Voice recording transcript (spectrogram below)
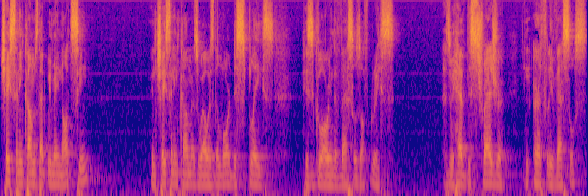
chastening comes that we may not sin, and chastening comes as well as the Lord displays His glory in the vessels of grace. As we have this treasure in earthly vessels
